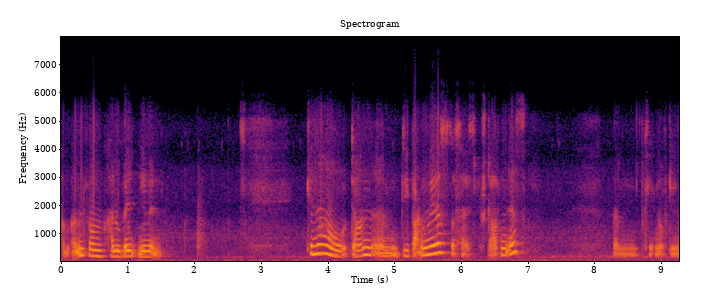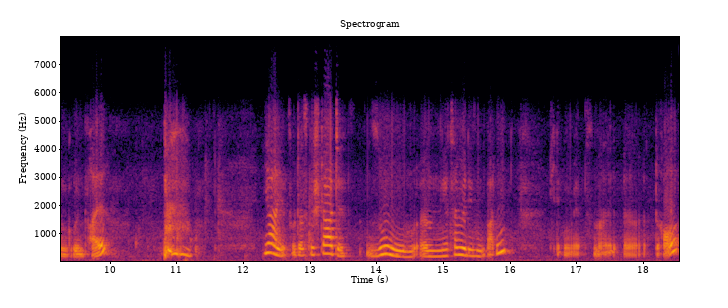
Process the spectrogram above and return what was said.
am Anfang Hallo Welt nehmen. Genau, dann ähm, debuggen wir das, das heißt wir starten es. Ähm, klicken auf diesen grünen Pfeil. ja, jetzt wird das gestartet. So, ähm, jetzt haben wir diesen Button. Klicken wir jetzt mal äh, drauf.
